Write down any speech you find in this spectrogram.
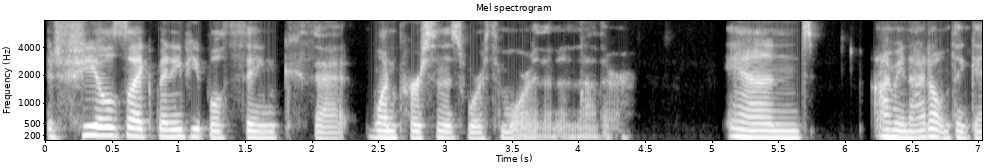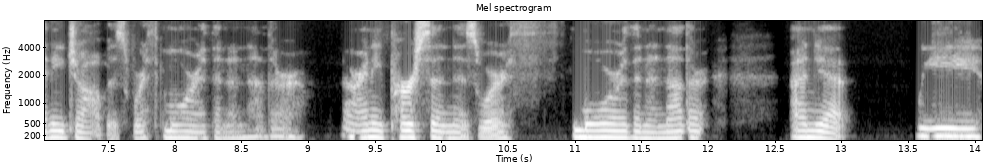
It feels like many people think that one person is worth more than another. And I mean, I don't think any job is worth more than another, or any person is worth more than another. And yet we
